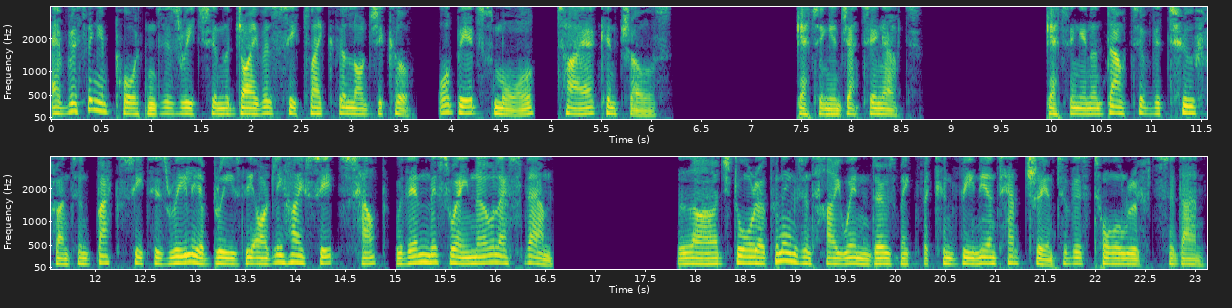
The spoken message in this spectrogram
Everything important is reached in the driver's seat like the logical, albeit small, tire controls. Getting in jetting out. Getting in and out of the two front and back seat is really a breeze the oddly high seats help within this way no less than. Large door openings and high windows make for convenient entry into this tall-roofed sedan.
